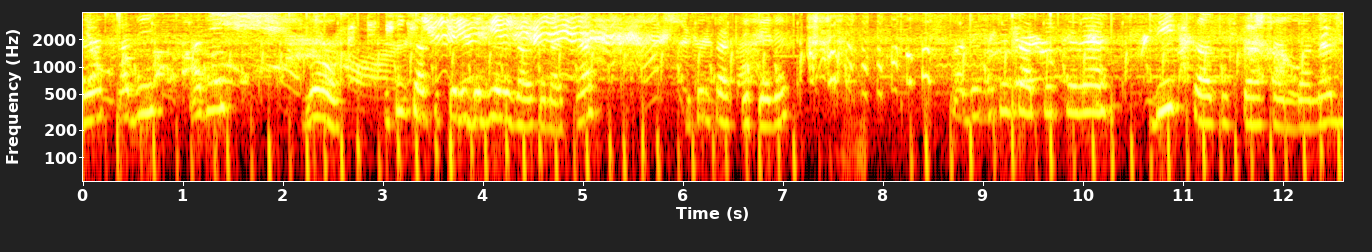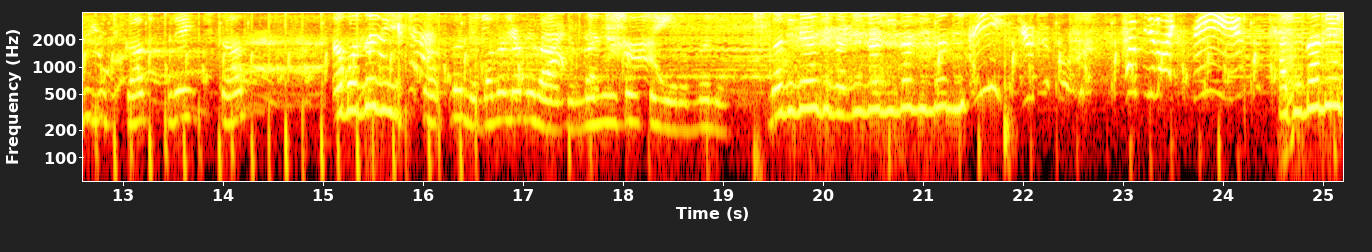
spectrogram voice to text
Evet hadi. Hadi. Go. Bütün taktikleri deniyoruz arkadaşlar. Bütün taktikleri. Hadi bütün taktikleri. Bir çıkart istersen bana. Bir çıkart. Frank çıkart. Ama Nani'yi çıkart Nani. Bana Nani lazım. Nani'yi çok seviyorum Nani. Nani nerede Nani Nani Nani Nani. Hadi Nani.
